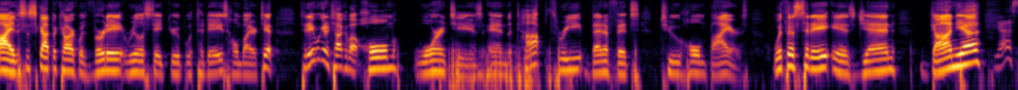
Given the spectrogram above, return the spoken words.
Hi, this is Scott Picard with Verde Real Estate Group with today's homebuyer tip. Today we're going to talk about home warranties and the top three benefits to home buyers. With us today is Jen Gagne, Yes.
